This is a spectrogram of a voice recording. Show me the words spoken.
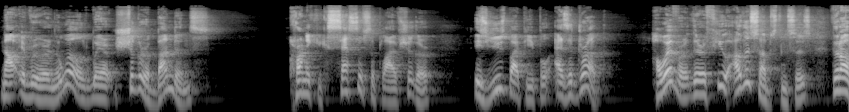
now everywhere in the world where sugar abundance, chronic excessive supply of sugar, is used by people as a drug. However, there are a few other substances that are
